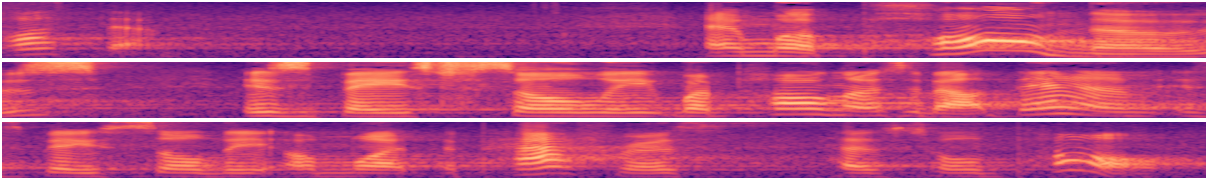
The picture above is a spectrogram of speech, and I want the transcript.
taught them. And what Paul knows is based solely, what Paul knows about them is based solely on what Epaphras has told Paul.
